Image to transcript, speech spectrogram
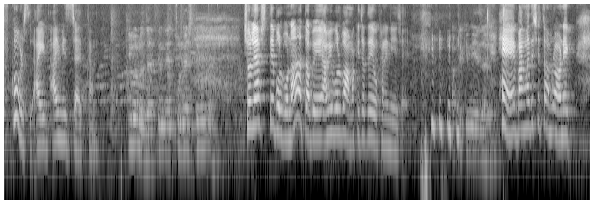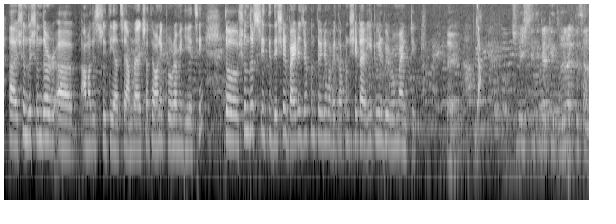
of course I I miss Zayed Khan. চলে আসতে বলব না তবে আমি বলব আমাকে যাতে ওখানে নিয়ে যায়। হ্যাঁ বাংলাদেশে তো আমরা অনেক সুন্দর সুন্দর আমাদের স্মৃতি আছে। আমরা একসাথে অনেক প্রোগ্রামে গিয়েছি। তো সুন্দর স্মৃতি দেশের বাইরে যখন তৈরি হবে তখন সেটা ইট উইল বি রোম্যান্টিক তাই? আসলে এই স্মৃতিটা কি ধরে রাখতে চান?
